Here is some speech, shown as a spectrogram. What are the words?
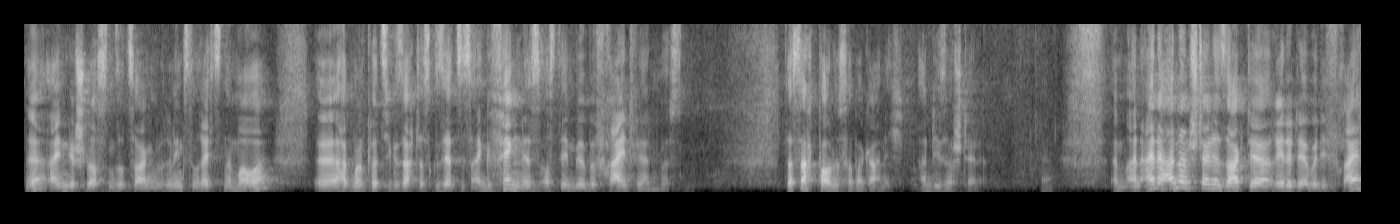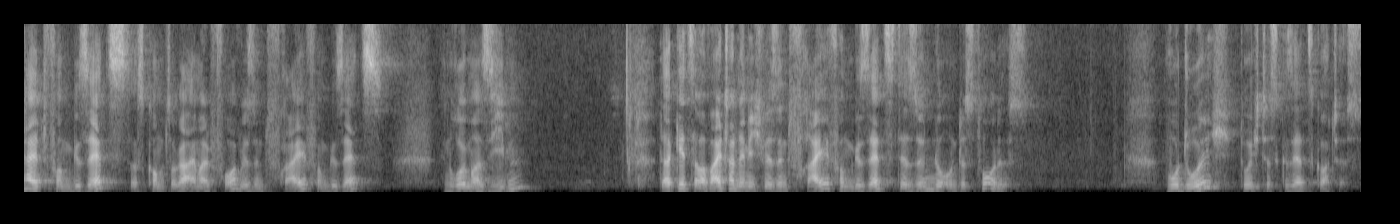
ne, eingeschlossen sozusagen links und rechts eine Mauer, äh, hat man plötzlich gesagt, das Gesetz ist ein Gefängnis, aus dem wir befreit werden müssen. Das sagt Paulus aber gar nicht an dieser Stelle. Ähm, an einer anderen Stelle sagt er, redet er über die Freiheit vom Gesetz. Das kommt sogar einmal vor. Wir sind frei vom Gesetz in Römer 7. Da geht es aber weiter, nämlich wir sind frei vom Gesetz der Sünde und des Todes. Wodurch? Durch das Gesetz Gottes.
